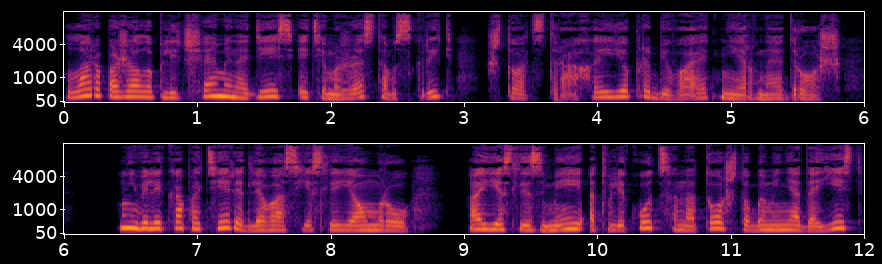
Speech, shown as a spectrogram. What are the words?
Лара пожала плечами, надеясь этим жестом скрыть, что от страха ее пробивает нервная дрожь. «Невелика потеря для вас, если я умру, а если змеи отвлекутся на то, чтобы меня доесть,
